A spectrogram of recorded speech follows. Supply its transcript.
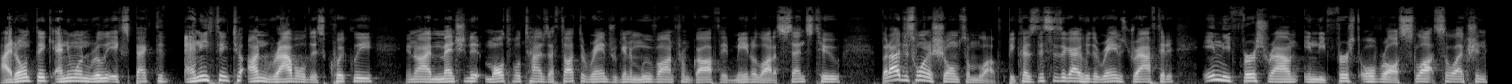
I don't think anyone really expected anything to unravel this quickly. You know, I mentioned it multiple times. I thought the Rams were going to move on from Goff. It made a lot of sense to. But I just want to show him some love because this is a guy who the Rams drafted in the first round in the first overall slot selection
